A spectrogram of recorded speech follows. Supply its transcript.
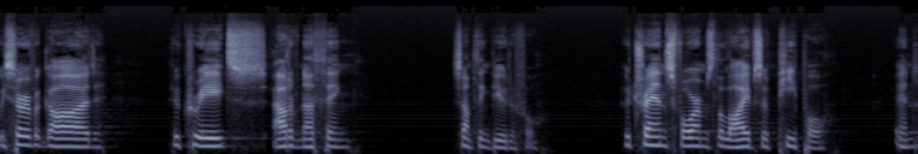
We serve a God who creates out of nothing something beautiful, who transforms the lives of people in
